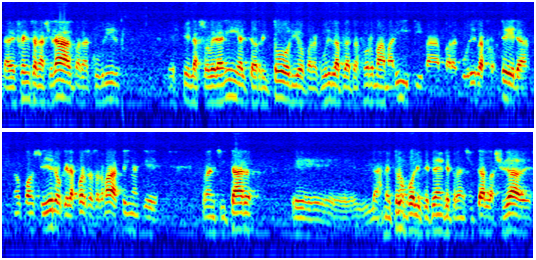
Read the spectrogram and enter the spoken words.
la defensa nacional, para cubrir este, la soberanía, el territorio, para cubrir la plataforma marítima, para cubrir la frontera. No considero que las Fuerzas Armadas tengan que transitar eh, las metrópolis, que tengan que transitar las ciudades.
